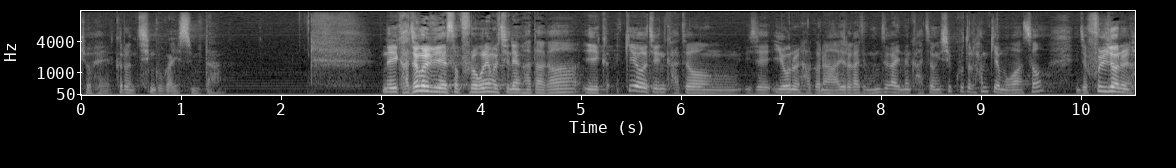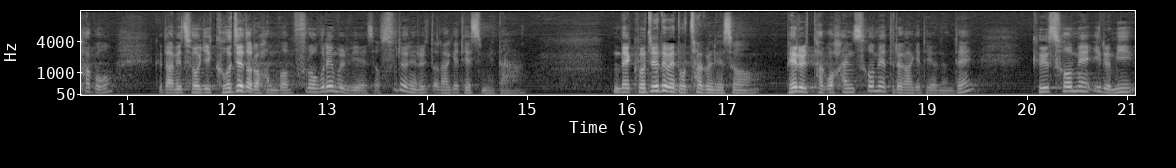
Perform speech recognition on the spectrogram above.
교회, 그런 친구가 있습니다. 근데 이 가정을 위해서 프로그램을 진행하다가 이 깨어진 가정 이제 이혼을 하거나 여러 가지 문제가 있는 가정 식구들을 함께 모아서 이제 훈련을 하고 그 다음에 저기 거제도로 한번 프로그램을 위해서 수련회를 떠나게 됐습니다. 근데 거제도에 도착을 해서 배를 타고 한 섬에 들어가게 되었는데 그 섬의 이름이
